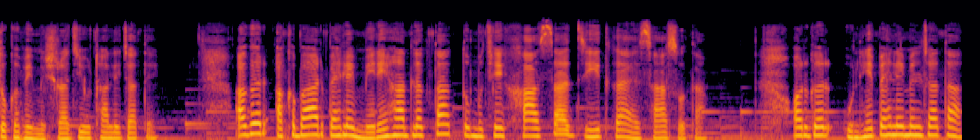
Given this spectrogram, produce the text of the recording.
तो कभी मिश्रा जी उठा ले जाते। अगर अखबार पहले मेरे हाथ लगता तो मुझे खासा जीत का एहसास होता। और अगर उन्हें पहले मिल जाता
